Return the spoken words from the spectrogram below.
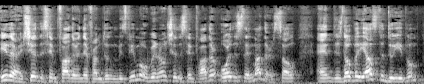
Either I share the same father and therefore I'm doing mitzvah, or we don't share the same father or the same mother. So and there's nobody else to do yibum.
